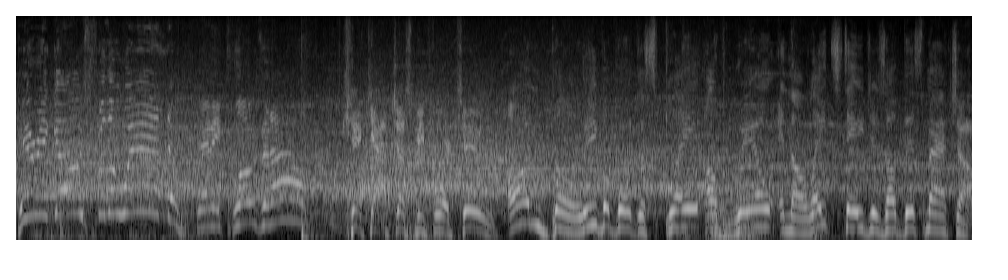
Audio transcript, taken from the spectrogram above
Here he goes for the win. Can he close it out? Kick out just before two. Unbelievable display of will in the late stages of this matchup.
